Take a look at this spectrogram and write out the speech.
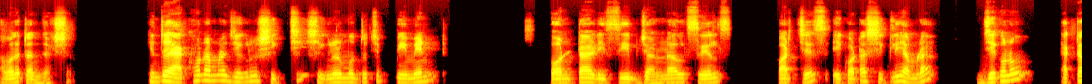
আমাদের ট্রান্সেকশন। কিন্তু এখন আমরা যেগুলো শিখছি সেগুলোর মধ্যে হচ্ছে payment, contra, receive, journal, sales, purchase এই কটা শিখলেই আমরা যেকোনো একটা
